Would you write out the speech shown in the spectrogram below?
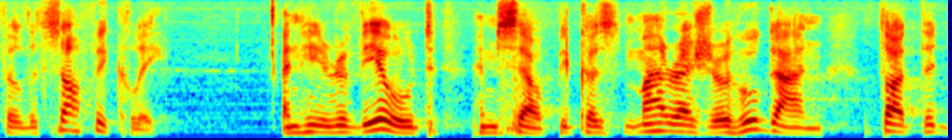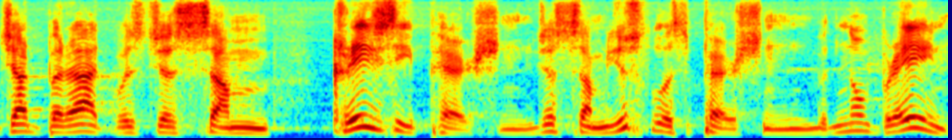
philosophically. And he revealed himself because Maharaj Rahugan thought that Jadbarat was just some crazy person, just some useless person with no brain.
